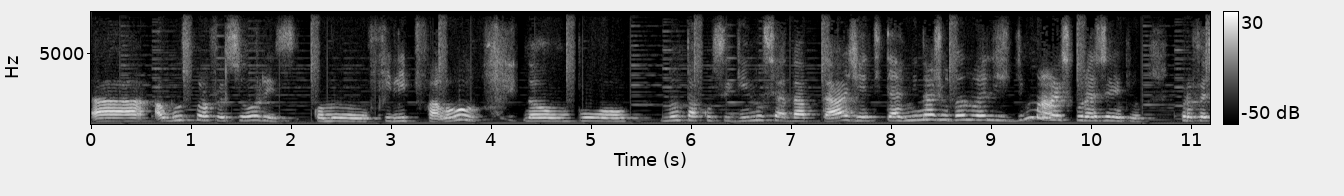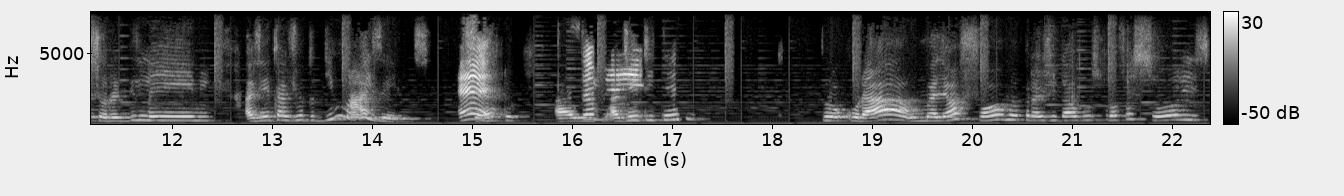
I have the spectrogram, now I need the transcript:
ah, alguns professores, como o Felipe falou, não por não tá conseguindo se adaptar, a gente termina ajudando eles demais. Por exemplo, professora Edilene, a gente ajuda demais eles. É, certo? Aí também- a gente tenta procurar a melhor forma para ajudar alguns professores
